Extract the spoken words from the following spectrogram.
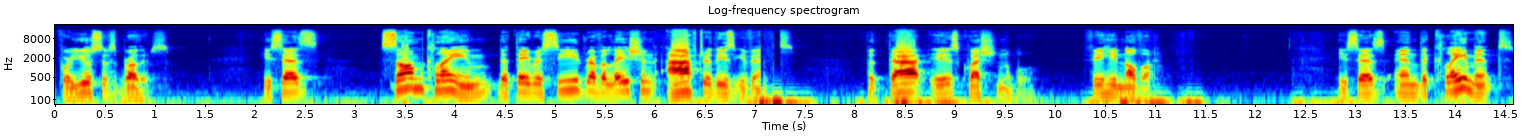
for Yusuf's brothers. He says, some claim that they received revelation after these events, but that is questionable. Fihi nazar. He says, and the claimant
